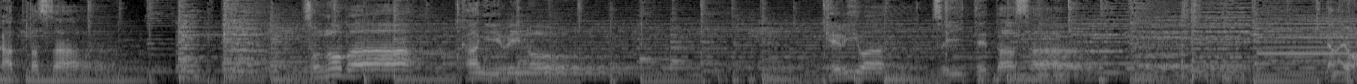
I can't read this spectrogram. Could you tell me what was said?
かったさ。その場限りの蹴りはついてたさ。だがよ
